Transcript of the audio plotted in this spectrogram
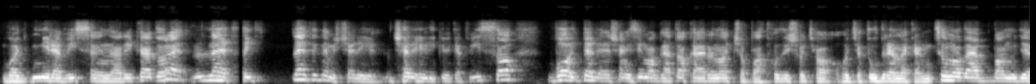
vagy mire visszajönne a Ricardo, le, lehet, hogy lehet, hogy nem is cserél, cserélik őket vissza, vagy beversenyzi magát akár a nagy csapathoz is, hogyha, hogyha tud remekelni. Cunodában ugye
